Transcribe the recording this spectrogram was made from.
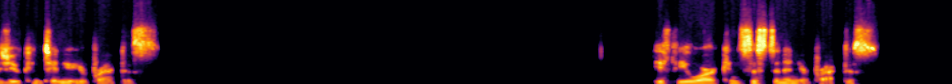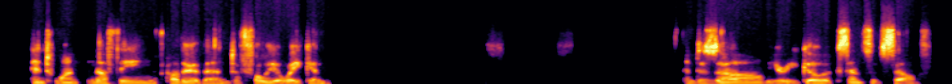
as you continue your practice. If you are consistent in your practice and want nothing other than to fully awaken and dissolve your egoic sense of self,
